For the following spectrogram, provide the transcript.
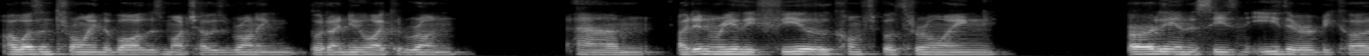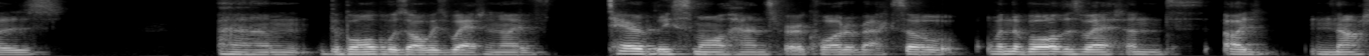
I wasn't throwing the ball as much. I was running, but I knew I could run. Um, I didn't really feel comfortable throwing early in the season either because um, the ball was always wet, and I've terribly small hands for a quarterback. So when the ball is wet and I'm not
